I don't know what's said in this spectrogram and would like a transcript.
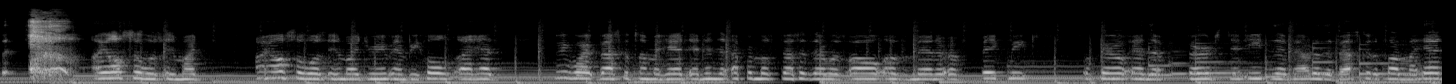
Joseph, I also was in my I also was in my dream, and behold, I had three white baskets on my head, and in the uppermost basket there was all of manner of baked meats for Pharaoh, and the birds did eat them out of the basket upon my head.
